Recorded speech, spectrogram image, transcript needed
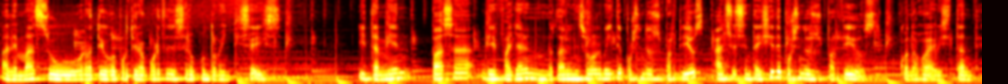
Además, su ratio gol por tiro a puerta es de 0.26. Y también pasa de fallar en anotar en solo el 20% de sus partidos al 67% de sus partidos cuando juega de visitante.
